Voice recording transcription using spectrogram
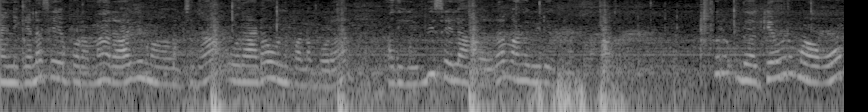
நான் இன்றைக்கி என்ன செய்ய போகிறோம்னா ராகி மாவை வச்சு தான் ஒரு அடை ஒன்று பண்ண போகிறேன் அது எப்படி செய்யலாங்கிறது தான் வாங்க வீடியோ பண்ண போகிறோம் இந்த கெவுரு மாவும்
